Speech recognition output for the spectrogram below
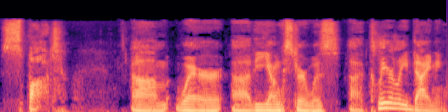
spot, um, where, uh, the youngster was, uh, clearly dining.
